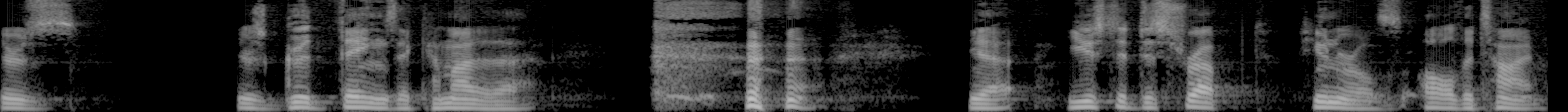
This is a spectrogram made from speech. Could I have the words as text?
There's, there's good things that come out of that. yeah. Used to disrupt funerals all the time.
